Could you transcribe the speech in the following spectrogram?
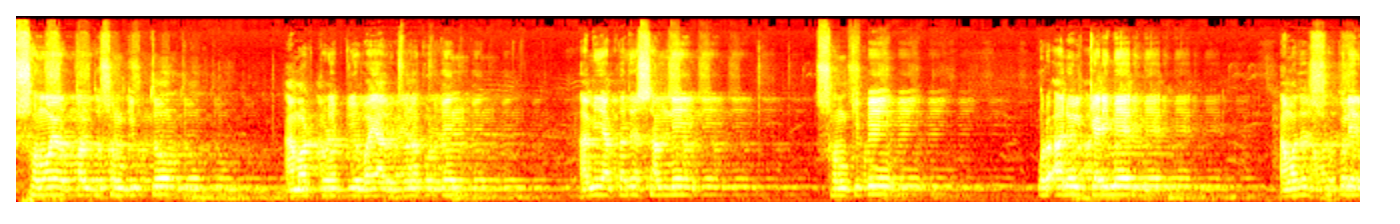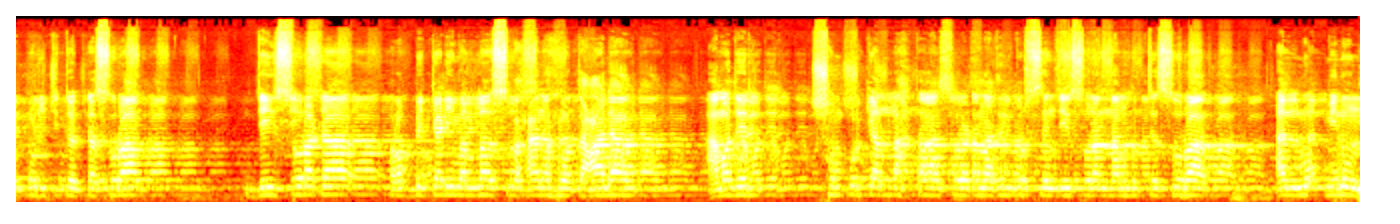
সময় অত্যন্ত সংক্ষিপ্ত। আমার পরে প্রিয় ভাই আলোচনা করবেন। আমি আপনাদের সামনে সংক্ষেপে কোরআনুল করিমের আমাদের সকলের পরিচিত একটা সোরা। যেই সোরাটা রব্বে করিম আল্লাহ সুবহানাহু ওয়া তাআলা আমাদের সম্পর্কে আল্লাহ তাআলা সোরাটা নাজিল করছেন। যে সোরার নাম হচ্ছে সূরা আল মুমিনুন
